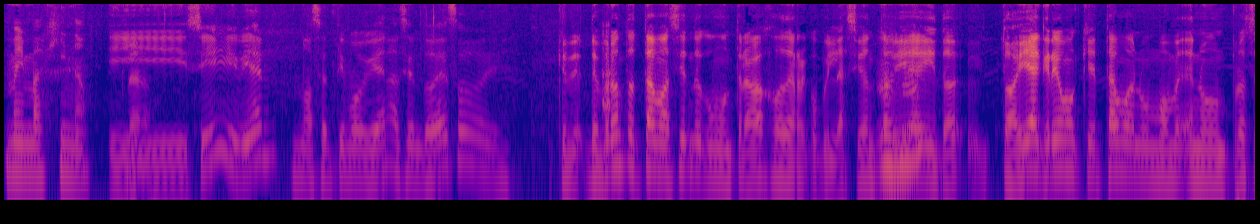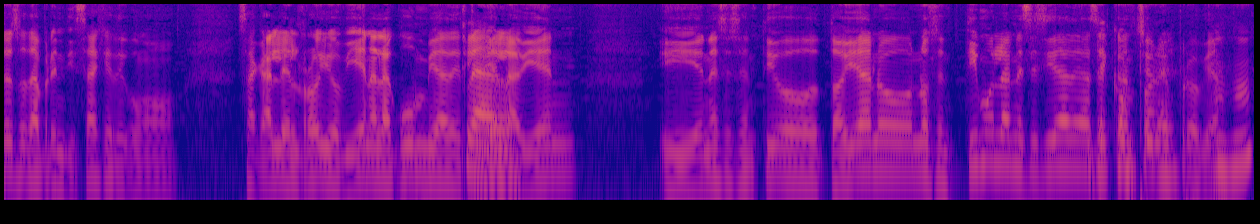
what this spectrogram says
Me imagino. Y Claro. sí, bien, nos sentimos bien haciendo eso. y- Que de, de pronto estamos haciendo como un trabajo de recopilación todavía y to- todavía creemos que estamos en un, en un proceso de aprendizaje de como sacarle el rollo bien a la cumbia, de Claro. estudiarla bien. Y en ese sentido todavía no, no sentimos la necesidad de hacer De canciones propias. Ujú.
